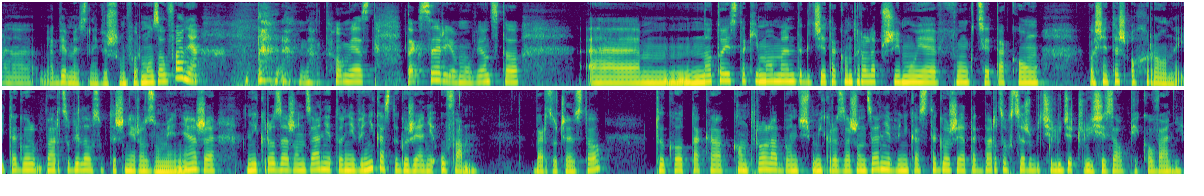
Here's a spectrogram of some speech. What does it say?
e, jak wiemy, jest najwyższą formą zaufania. Natomiast tak serio mówiąc, to no to jest taki moment, gdzie ta kontrola przyjmuje funkcję taką właśnie też ochrony i tego bardzo wiele osób też nie rozumie, nie? że mikrozarządzanie to nie wynika z tego, że ja nie ufam bardzo często, tylko taka kontrola bądź mikrozarządzanie wynika z tego, że ja tak bardzo chcę, żeby ci ludzie czuli się zaopiekowani.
